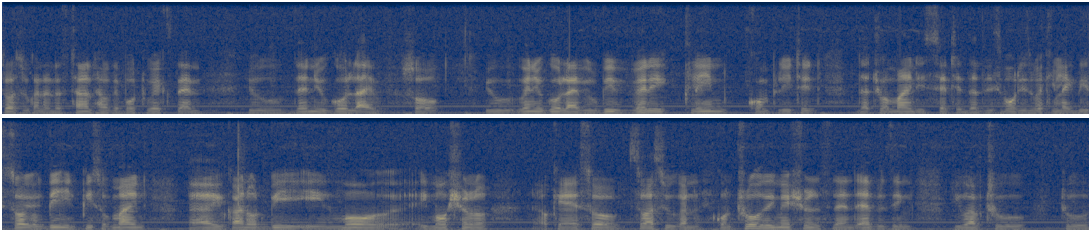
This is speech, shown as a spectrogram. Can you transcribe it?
so as you can understand how the bot works then you then you go live. So you when you go live you'll be very clean completed that your mind is set that this bot is working like this. So you'll be in peace of mind. Uh, you cannot be in more emotional okay? So so as you can control the emotions and everything you have to to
